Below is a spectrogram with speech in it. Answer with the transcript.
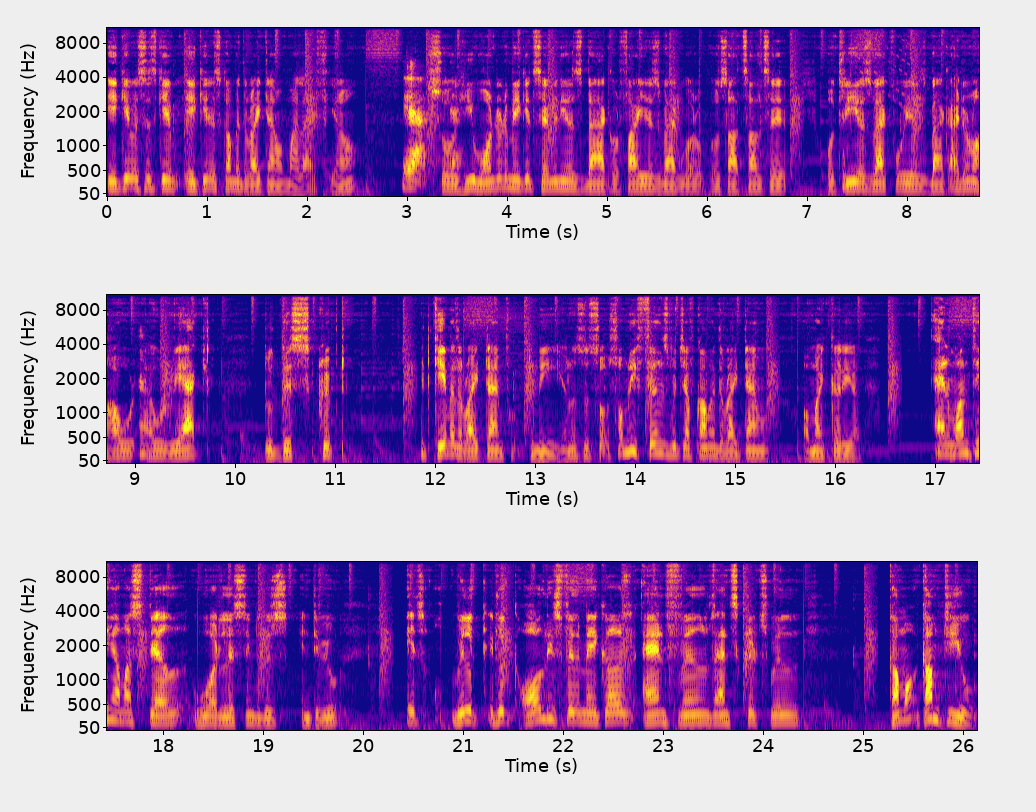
AK versus game, AK has come at the right time of my life, you know. Yeah. So yeah. he wanted to make it seven years back or five years back or, or or three years back, four years back. I don't know how I would react to this script it came at the right time for, to me, you know. So, so so many films which have come at the right time of my career. And one thing I must tell who are listening to this interview, it's will it'll all these filmmakers and films and scripts will come come to you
